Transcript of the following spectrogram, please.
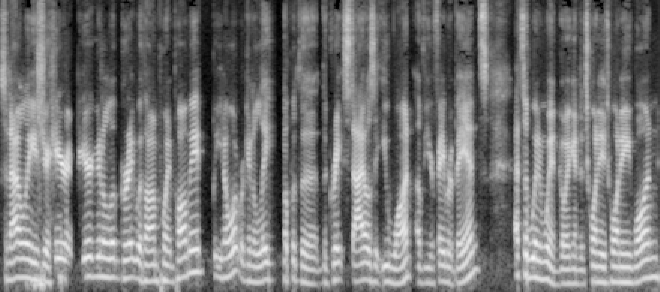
So not only is your hair and beard going to look great with On Point Pomade, but you know what? We're going to lay up with the, the great styles that you want of your favorite bands. That's a win win going into 2021.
